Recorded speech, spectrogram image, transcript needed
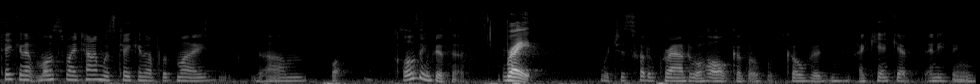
taken up, most of my time was taken up with my um, well, clothing business, Right. Which is sort of ground to a halt because of COVID. I can't get anything.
